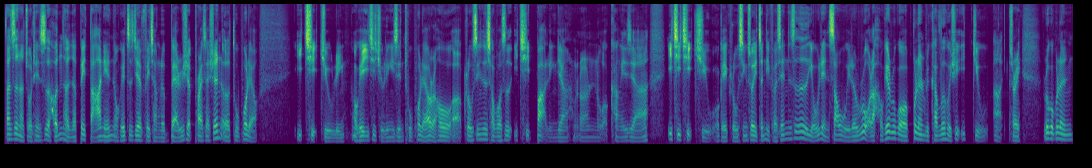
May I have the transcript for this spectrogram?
但是呢昨天是狠狠的被打脸，OK，直接非常的 bearish price action 而突破了一七九零，OK，一七九零已经突破了，然后呃，closing 是差不多是一七八零这样，让我看一下啊，一七七九，OK，closing，所以整体表现是有一点稍微的弱了，OK，如果不能 recover 回去一九啊，sorry，如果不能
